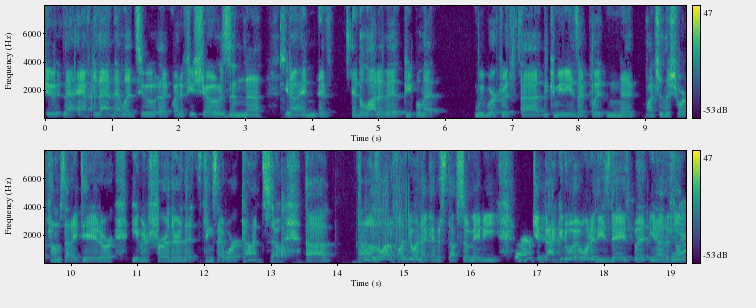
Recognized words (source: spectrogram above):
to that. After that, that led to uh, quite a few shows, and uh, you know, and, and and a lot of the people that we worked with uh, the comedians I put in a bunch of the short films that I did, or even further, that things I worked on. So. Uh, know, it was a lot of fun doing that kind of stuff. So maybe yeah. get back into it one of these days. But you know, the film yeah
